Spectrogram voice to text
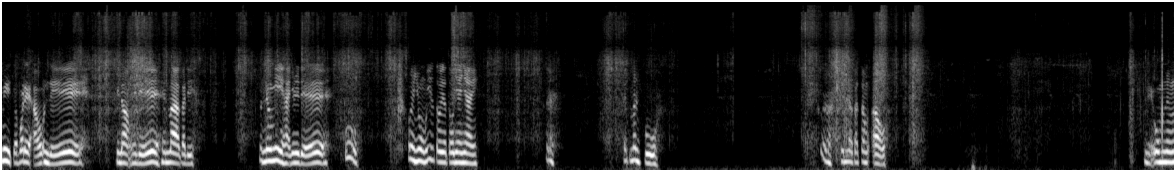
มีดก็บ่ได้เอาอันเด้พี่น้องนี่เด้เห็นว่าก็ดีมันยังมีหายอยู่เด้อู้โอ้ยยุงมีตัวตัวใหญ่ๆเห็ดมันปูเออกินแล้วก็ต้องเอา นี่อุ้มหนึ่ง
